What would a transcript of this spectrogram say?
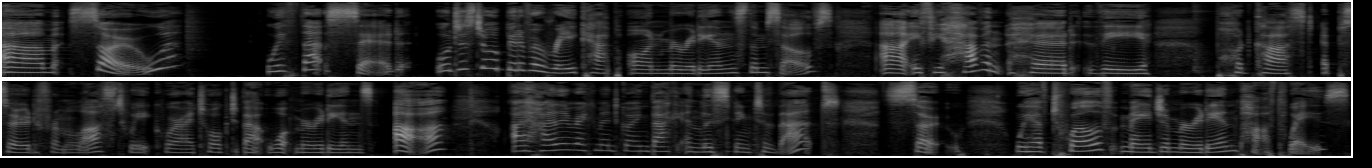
Um, so, with that said, we'll just do a bit of a recap on meridians themselves. Uh, if you haven't heard the podcast episode from last week where I talked about what meridians are, I highly recommend going back and listening to that. So, we have 12 major meridian pathways,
